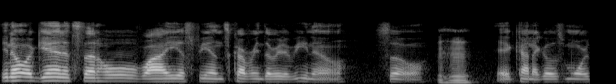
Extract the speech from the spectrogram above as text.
you know, again, it's that whole why ESPN's covering WWE now. So hmm it kind of goes more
